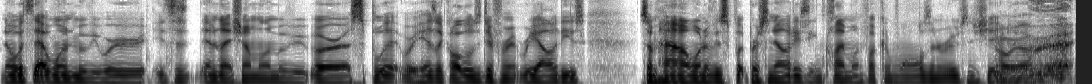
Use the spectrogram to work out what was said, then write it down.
no, what's that one movie where it's a M Night Shyamalan movie or a Split where he has like all those different realities. Somehow, one of his split personalities, he can climb on fucking walls and roofs and shit. Oh, You're like,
